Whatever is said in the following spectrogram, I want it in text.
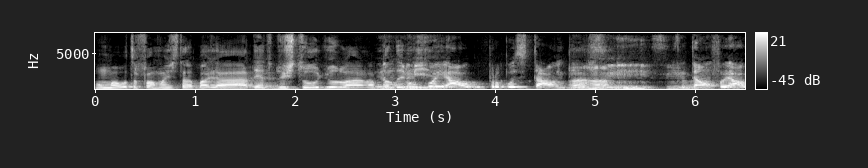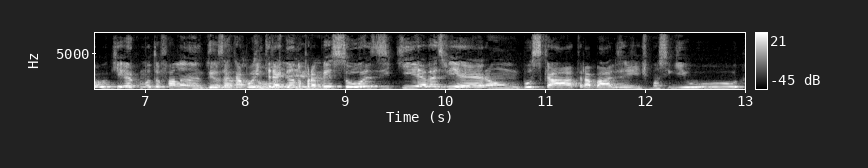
uma outra forma de trabalhar dentro do estúdio lá na não, pandemia. não foi algo proposital, entende? Aham. Sim, sim. Então foi algo que, é como eu tô falando, Deus Adaptou acabou entregando para né? pessoas e que elas vieram buscar trabalhos e a gente conseguiu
